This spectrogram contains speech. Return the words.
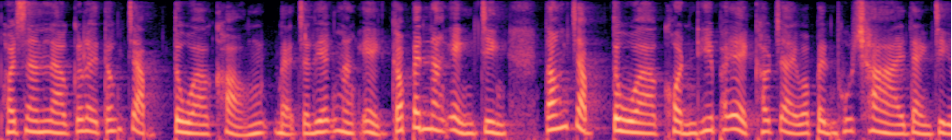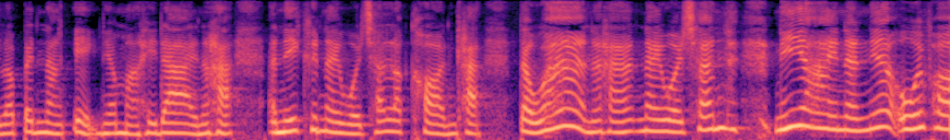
เพราะฉะนั้นแล้วก็เลยต้องจับตัวของแบบจะเรียกนางเอก ก็เป็นนางเอกจริง ต้องจับตัวคนที่พระเอกเข้าใจว่าเป็นผู้ชายแต่จริงแล้วเป็นนางเอกเนี่ยมาให้ได้นะคะ อันนี้คือในเวอร์ชันละครค่ะ แต่ว่านะคะในเวอร์ชันนิยายนั้นเนี่ยโอ้ยพอ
